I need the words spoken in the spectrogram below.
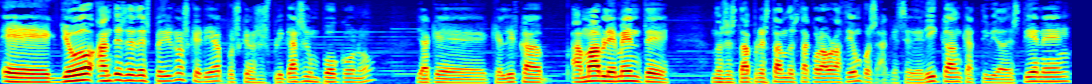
Eh, yo, antes de despedirnos, quería pues que nos explicase un poco, ¿no? Ya que, que Livka amablemente nos está prestando esta colaboración, pues a qué se dedican, qué actividades tienen,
